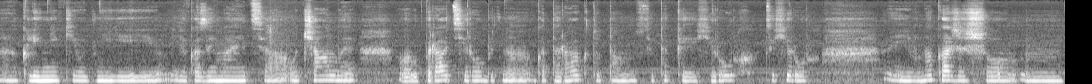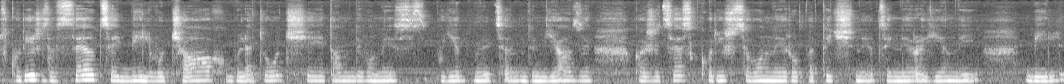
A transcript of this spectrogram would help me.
е, клініки однієї, яка займається очами, е, операції робить на катаракту, там все таке, хірург, це хірург. І вона каже, що скоріш за все цей біль в очах, болять очі, там, де вони поєднуються, де м'язи. Каже, це скоріш всього нейропатичний, цей нейрогенний біль е,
